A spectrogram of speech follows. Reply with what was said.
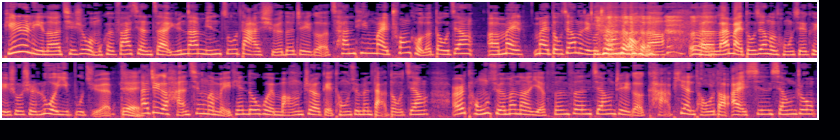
平日里呢，其实我们会发现，在云南民族大学的这个餐厅卖窗口的豆浆，呃，卖卖豆浆的这个窗口呢，呃，来买豆浆的同学可以说是络绎不绝。对，那这个韩青呢，每天都会忙着给同学们打豆浆，而同学们呢，也纷纷将这个卡片投入到。爱心箱中，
